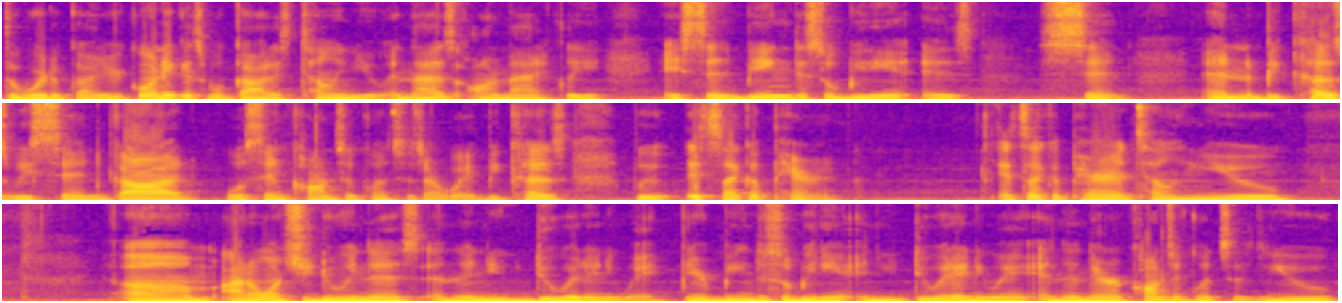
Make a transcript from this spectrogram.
the word of God. You're going against what God is telling you, and that is automatically a sin. Being disobedient is sin. And because we sin, God will send consequences our way. Because we it's like a parent. It's like a parent telling you, um, I don't want you doing this, and then you do it anyway. You're being disobedient and you do it anyway, and then there are consequences. You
